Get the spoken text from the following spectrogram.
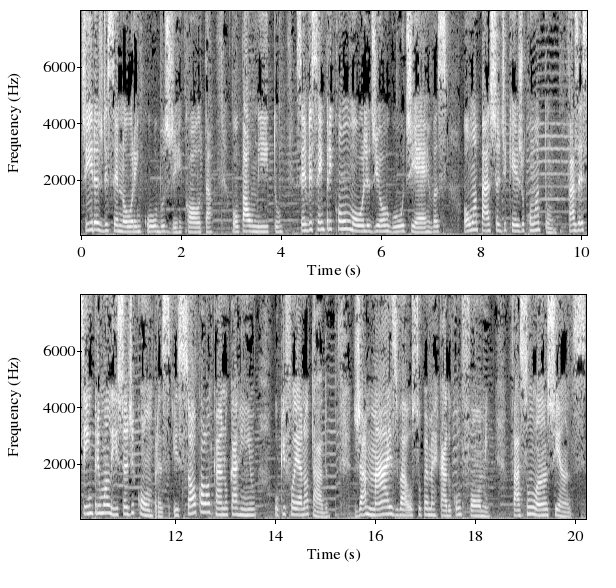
tiras de cenoura em cubos de ricota ou palmito. Serve sempre com um molho de iogurte e ervas ou uma pasta de queijo com atum. Fazer sempre uma lista de compras e só colocar no carrinho o que foi anotado. Jamais vá ao supermercado com fome. Faça um lanche antes.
